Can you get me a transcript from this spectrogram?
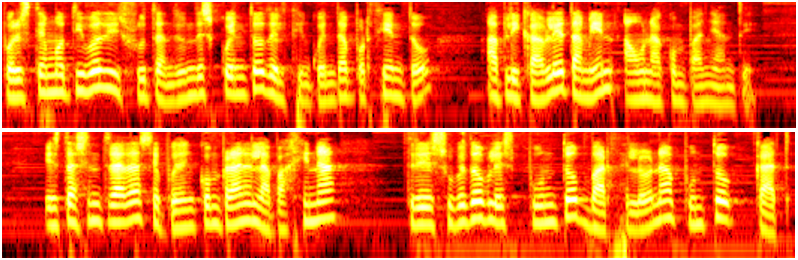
Por este motivo disfrutan de un descuento del 50%, aplicable también a un acompañante. Estas entradas se pueden comprar en la página www.barcelona.cat.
